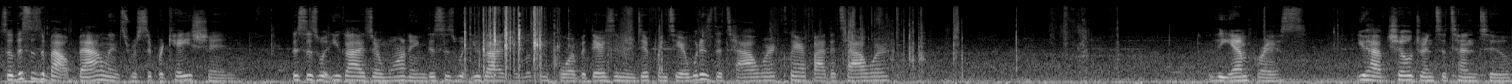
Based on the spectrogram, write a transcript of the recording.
So this is about balance, reciprocation this is what you guys are wanting. This is what you guys are looking for. But there's an indifference here. What is the tower? Clarify the tower. The Empress. You have children to tend to.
